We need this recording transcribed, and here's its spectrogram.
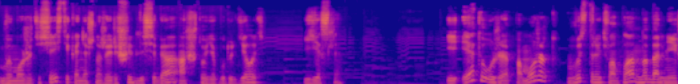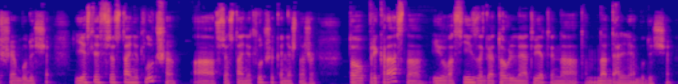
вы можете сесть и, конечно же, решить для себя, а что я буду делать, если. И это уже поможет выстроить вам план на дальнейшее будущее. Если все станет лучше, а все станет лучше, конечно же, то прекрасно, и у вас есть заготовленные ответы на, там, на дальнее будущее.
